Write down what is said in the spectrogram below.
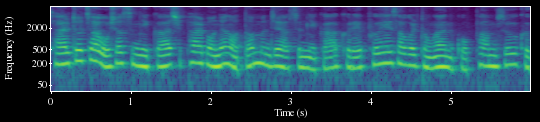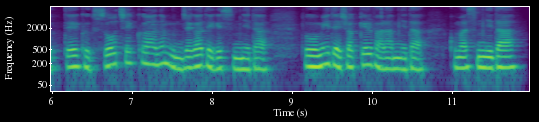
잘 쫓아오셨습니까? 18번은 어떤 문제였습니까? 그래프 해석을 통한 곱함수, 극대, 극소 체크하는 문제가 되겠습니다. 도움이 되셨길 바랍니다. 고맙습니다.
